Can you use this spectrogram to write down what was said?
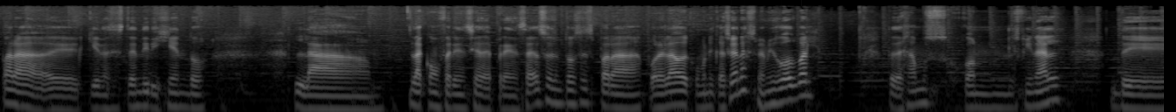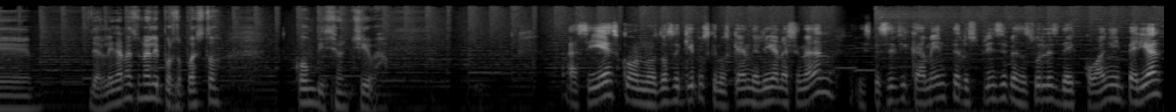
para eh, quienes estén dirigiendo la, la, conferencia de prensa. Eso es entonces para por el lado de comunicaciones, mi amigo Osval. Te dejamos con el final de, de la Liga Nacional y por supuesto con Visión Chiva. Así es, con los dos equipos que nos quedan de Liga Nacional, específicamente los Príncipes Azules de Cobán Imperial,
